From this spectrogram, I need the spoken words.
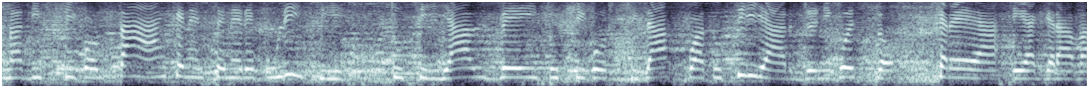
una difficoltà anche nel tenere puliti tutti gli alvei, tutti i corsi d'acqua, tutti gli argini, questo crea, e aggrava,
